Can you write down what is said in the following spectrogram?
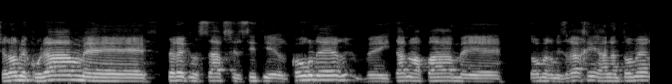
שלום לכולם, אה, פרק נוסף של CTL קורנר, ואיתנו הפעם אה, תומר מזרחי. אהלן, תומר.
